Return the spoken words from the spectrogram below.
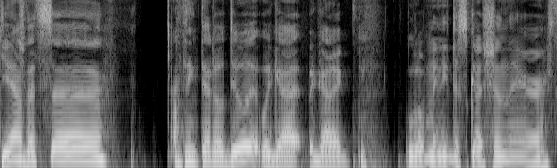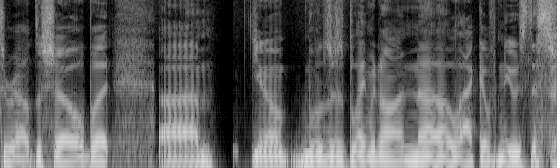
Yeah, that's uh I think that'll do it. We got we got a little mini discussion there throughout the show, but um you know, we'll just blame it on uh, lack of news this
